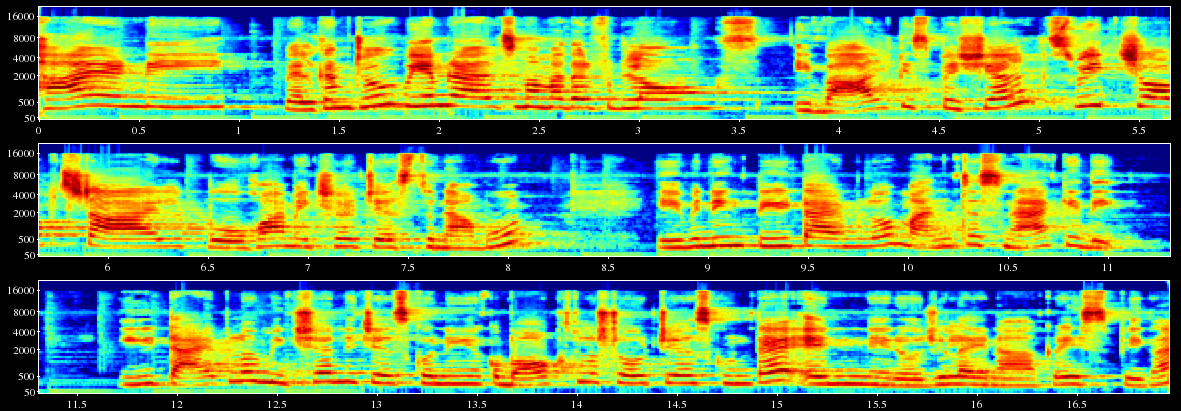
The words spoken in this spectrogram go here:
హాయ్ అండి వెల్కమ్ టు బిఎం రాయల్స్ మా మదర్ ఫుడ్ లాంగ్స్ ఇవాల్టి special sweet shop style poha mixture చేస్తున్నాము. ఈవినింగ్ టీ టైంలో మంచి స్నాక్ ఇది. ఈ టైప్లో మిక్చర్ని చేసుకొని ఒక బాక్స్లో స్టోర్ చేసుకుంటే ఎన్ని రోజులైనా క్రిస్పీగా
